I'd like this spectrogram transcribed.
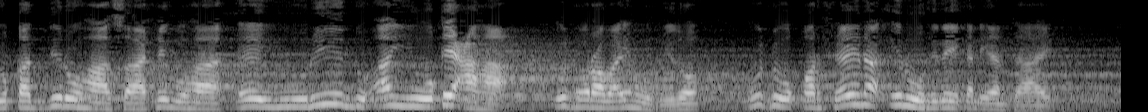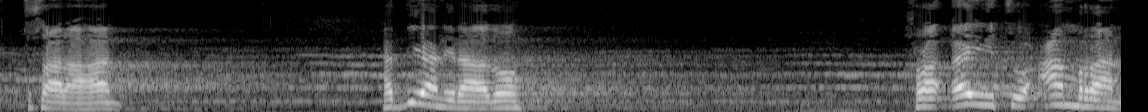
yuqadiruhaa saaxibuhaa ee yuriidu an yuuqicahaa. Wuxuu rabaa inuu rido. Wuxuu qorshayna inuu riday ka dhigan tahay tusaale ahaan haddii aan idhaahdo ra'aytu camran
